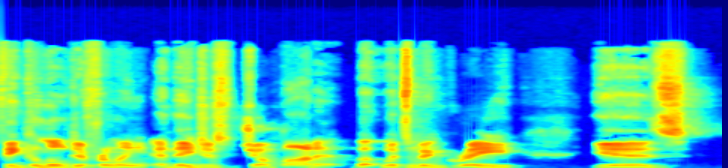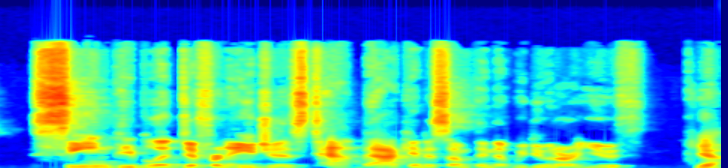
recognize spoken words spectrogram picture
think a little differently and they mm-hmm. just jump on it. But what's mm-hmm. been great is seeing people at different ages tap back into something that we do in our youth. Yeah.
